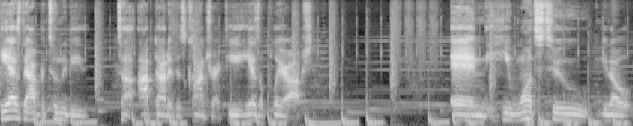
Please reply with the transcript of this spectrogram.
he has the opportunity to opt out of his contract. He he has a player option. And he wants to, you know,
